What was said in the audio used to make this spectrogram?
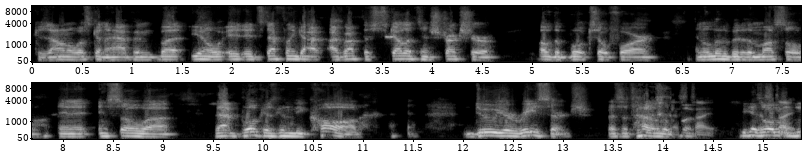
because I don't know what's going to happen, but you know, it, it's definitely got. I've got the skeleton structure of the book so far, and a little bit of the muscle in it. And so, uh, that book is going to be called "Do Your Research." That's the title of the book. tight. Because That's what I'm gonna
